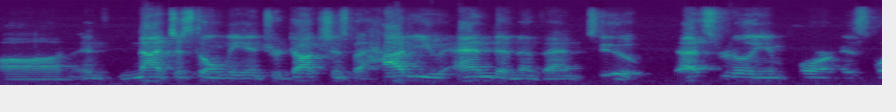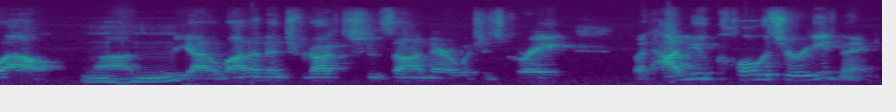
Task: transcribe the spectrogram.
uh, and not just only introductions, but how do you end an event too? That's really important as well. Mhm. Um, we got a lot of introductions on there, which is great. But how do you close your evening?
